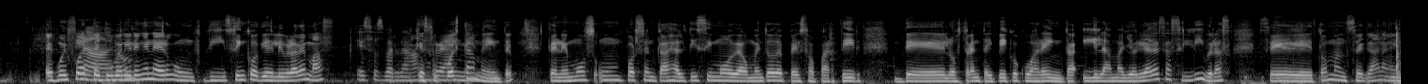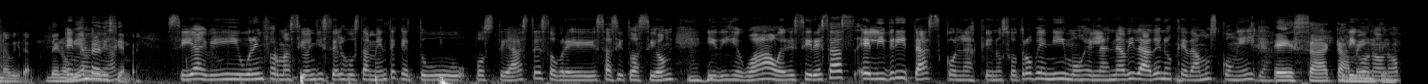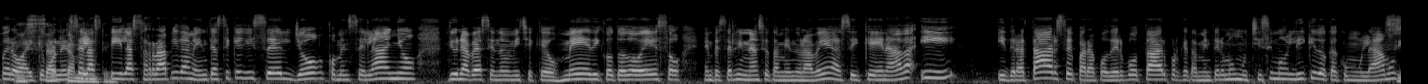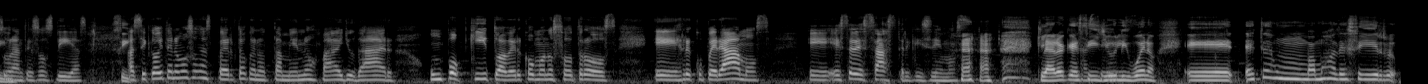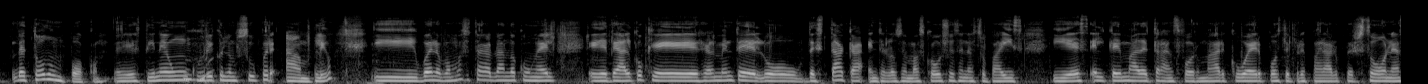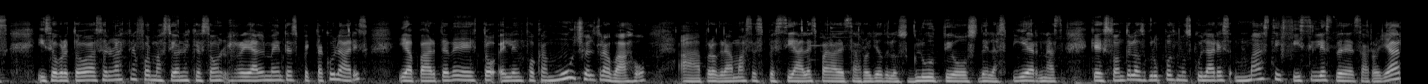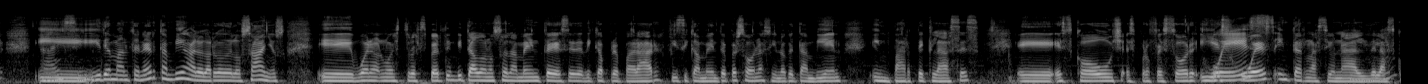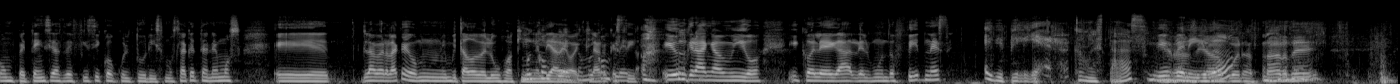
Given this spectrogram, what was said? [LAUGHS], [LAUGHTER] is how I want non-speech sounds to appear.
es muy fuerte tú Claro. venir en enero con 5 o 10 libras de más, Eso es verdad. que realmente. supuestamente tenemos un porcentaje altísimo de aumento de peso a partir de los 30 y pico, 40, y la mayoría de esas libras se toman, se ganan en Navidad, de En noviembre a diciembre. Sí, ahí vi una información, Giselle, justamente que tú posteaste sobre esa situación y dije, wow, es decir, esas eh, libritas con las que nosotros venimos en las Navidades nos quedamos con ellas. Y Exactamente. digo, no, no, pero hay que ponerse las pilas rápidamente. Así que Giselle, yo comencé el año de una vez haciéndome mis chequeos médicos, todo eso. Empecé el gimnasio también de una vez, así que nada. Y hidratarse para poder votar, porque también tenemos muchísimo líquido que acumulamos Sí. durante esos días. Sí. Así que hoy tenemos un experto que nos, también nos va a ayudar un poquito a ver cómo nosotros eh, recuperamos eh, ese desastre que hicimos. [LAUGHS] claro que sí, Así Julie. es. Bueno, eh, este es un, vamos a decir, de todo un poco. Eh, tiene un currículum súper amplio y bueno, vamos a estar hablando con él eh, de algo que realmente lo destaca entre los demás coaches de nuestro país y es el tema de transformar cuerpos, de preparar personas y sobre todo hacer unas transformaciones que son realmente espectaculares y aparte de esto, él enfoca mucho el trabajo a programas especiales para desarrollo de los glúteos, de las piernas, que son de los grupos musculares más difíciles de desarrollar y, Ay, sí. y de mantener también a lo largo de los años. Eh, bueno, nuestro experto invitado no solamente se dedica a preparar físicamente personas, sino que también imparte clases, eh, es coach, es profesor y Juez. es juez internacional de las competencias de físico-culturismo. O sea que tenemos... eh, la verdad que un invitado de lujo aquí Muy en el día de hoy, claro que sí. Y un [LAUGHS] gran amigo y colega del mundo fitness, Eddie Pilier. ¿Cómo estás? Bienvenido. Gracias, buenas tardes. [LAUGHS]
